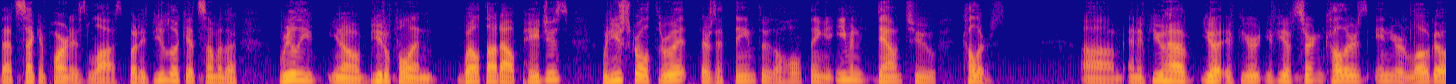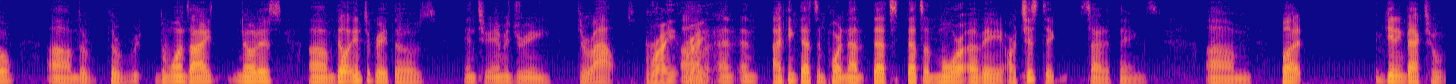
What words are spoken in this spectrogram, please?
that second part is lost. But if you look at some of the really, you know, beautiful and well thought out pages, when you scroll through it, there's a theme through the whole thing, even down to colors. Um, and if you have you if you're if you have certain colors in your logo, um, the the the ones I notice, um, they'll integrate those into imagery throughout. right. Um, right. And and I think that's important. That that's that's a more of a artistic side of things. Um, but getting back to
